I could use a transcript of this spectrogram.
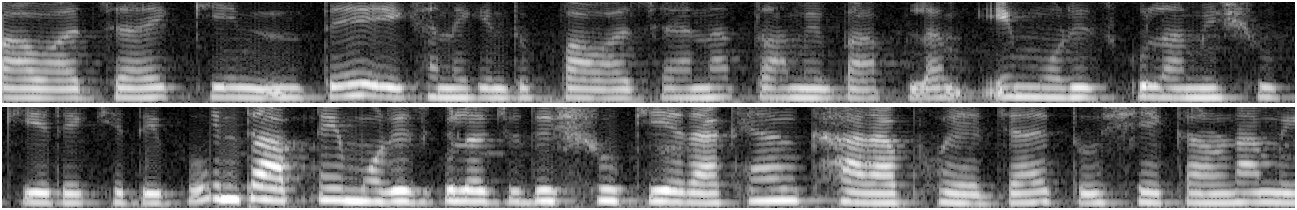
পাওয়া যায় কিনতে, এখানে কিন্তু পাওয়া যায় না। তো আমি ভাবলাম এই মরিচগুলো আমি শুকিয়ে রেখে দিব। কিন্তু আপনি এই মরিচগুলো যদি শুকিয়ে রাখেন, খারাপ হয়ে যায়। তো সে কারণে আমি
